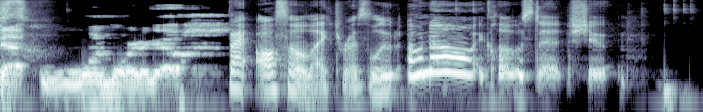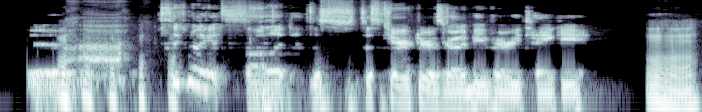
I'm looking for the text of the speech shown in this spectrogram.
yeah, quirks. I've got one more to go. But I also liked Resolute. Oh no, I closed it. Shoot. Yeah. Ah. He's going to get solid. This this character is going to be very tanky. Mm-hmm.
